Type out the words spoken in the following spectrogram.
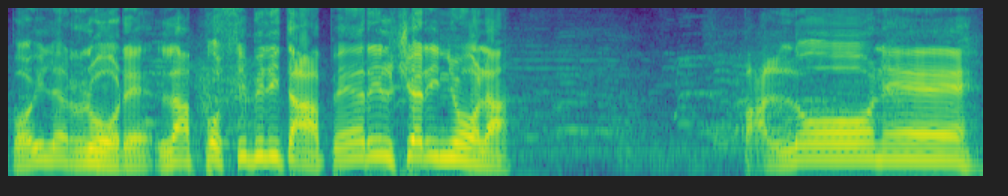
Poi l'errore la possibilità per il Cerignola. Pallone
